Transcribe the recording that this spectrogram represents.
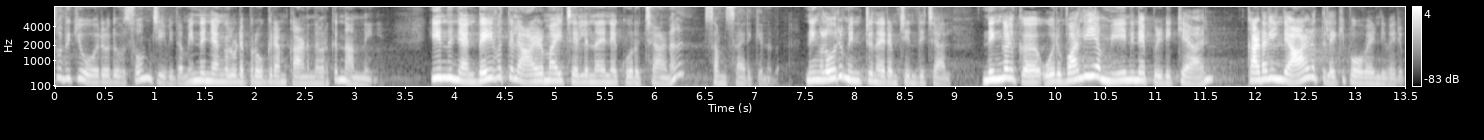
ആസ്വദിക്കൂ ഓരോ ദിവസവും ജീവിതം. ഇന്ന് ഞങ്ങളുടെ പ്രോഗ്രാം കാണുന്നവർക്ക് നന്ദി. ഇന്ന് ഞാൻ ദൈവത്തിൽ ആഴമായി ചെല്ലുന്നതിനെക്കുറിച്ചാണ് സംസാരിക്കുന്നത്. നിങ്ങൾ ഒരു മിനിറ്റ് നേരം ചിന്തിച്ചാൽ നിങ്ങൾക്ക് ഒരു വലിയ മീനിനെ പിടിക്കാൻ കടലിന്റെ ആഴത്തിലേക്ക് പോവേണ്ടി വരും.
